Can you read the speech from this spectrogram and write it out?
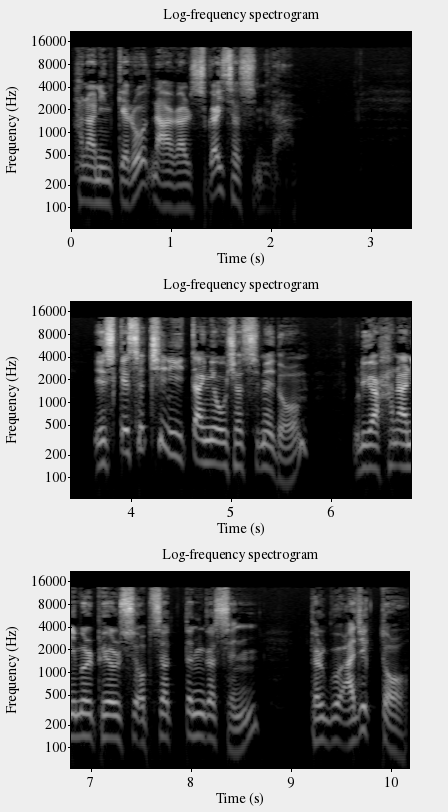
하나님께로 나아갈 수가 있었습니다. 예수께서 친히 이 땅에 오셨음에도 우리가 하나님을 배울 수 없었던 것은 결국 아직도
